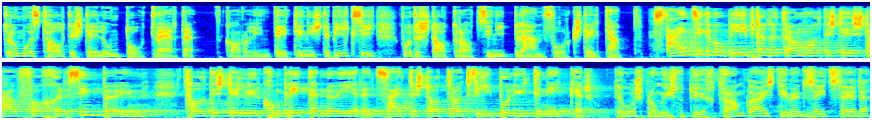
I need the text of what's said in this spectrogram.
darum muss die Haltestelle umgebaut werden. Caroline Dettling war dabei, wo der Stadtrat seine Pläne vorgestellt hat. Das Einzige, was bleibt an der Tramhaltestelle Stauffacher, sind Bäume. Die Haltestelle wird komplett erneuert, sagt der Stadtrat Filippo Lütenegger. Der Ursprung ist natürlich Tramgleis, die müssen ersetzt werden.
